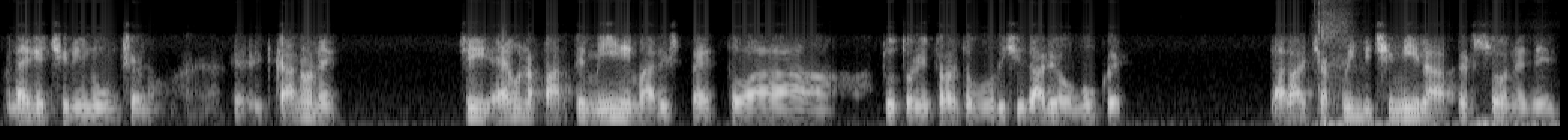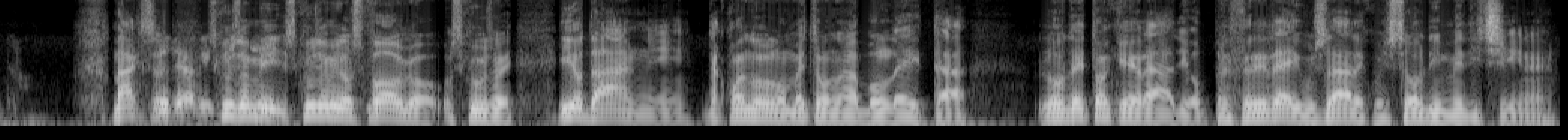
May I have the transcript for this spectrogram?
non è che ci rinunciano. Il canone sì, è una parte minima rispetto a tutto l'introito pubblicitario, comunque la RAI c'ha 15.000 persone dentro. Max, scusami, scusami lo sfogo, scusa, io da anni, da quando lo mettono nella bolletta, l'ho detto anche in radio, preferirei usare quei soldi in medicine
